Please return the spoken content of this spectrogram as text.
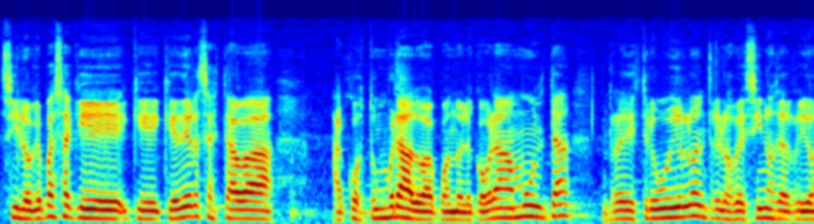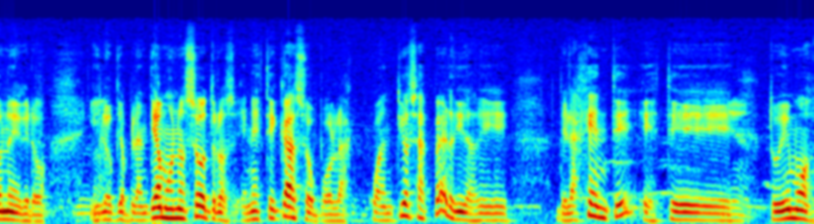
Sí, lo que pasa que, que, Dersa estaba acostumbrado a cuando le cobraban multa redistribuirlo entre los vecinos del Río Negro. Y lo que planteamos nosotros, en este caso, por las cuantiosas pérdidas de, la gente, este, tuvimos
